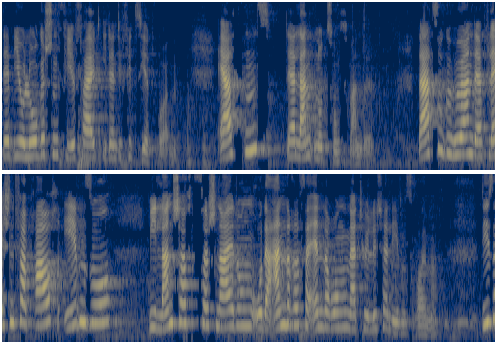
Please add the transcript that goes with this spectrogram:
der biologischen Vielfalt identifiziert wurden. Erstens der Landnutzungswandel. Dazu gehören der Flächenverbrauch ebenso wie Landschaftszerschneidungen oder andere Veränderungen natürlicher Lebensräume. Dieser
